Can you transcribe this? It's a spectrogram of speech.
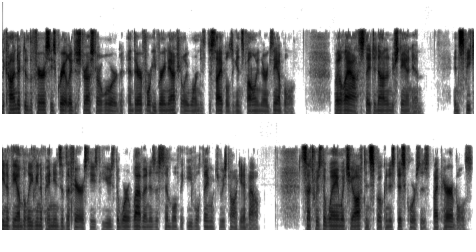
The conduct of the Pharisees greatly distressed our Lord, and therefore he very naturally warned his disciples against following their example. But alas, they did not understand him. In speaking of the unbelieving opinions of the Pharisees, he used the word leaven as a symbol of the evil thing which he was talking about. Such was the way in which he often spoke in his discourses, by parables.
